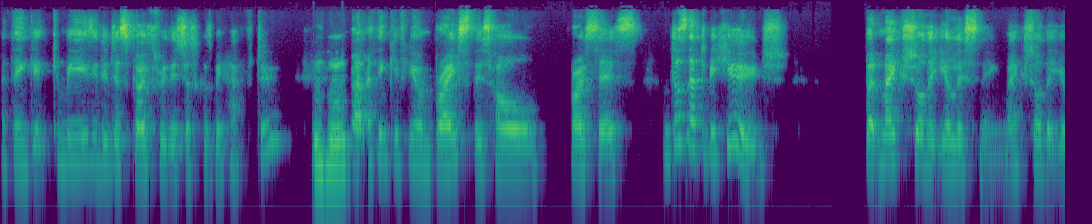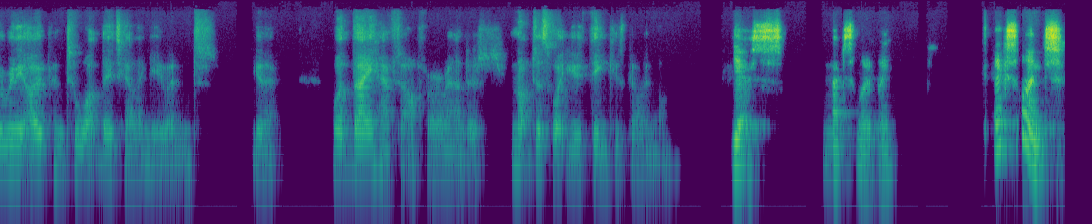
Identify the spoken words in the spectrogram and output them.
I think it can be easy to just go through this just because we have to. Mm-hmm. But I think if you embrace this whole process, it doesn't have to be huge, but make sure that you're listening, make sure that you're really open to what they're telling you and, you know, what they have to offer around it, not just what you think is going on. Yes, mm. absolutely. Excellent.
